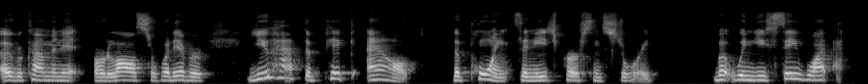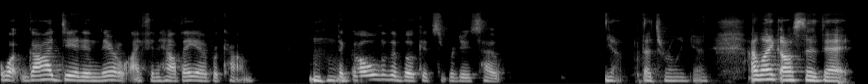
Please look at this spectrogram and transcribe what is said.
overcoming it, or loss, or whatever. You have to pick out the points in each person's story. But when you see what what God did in their life and how they overcome, mm-hmm. the goal of the book is to produce hope. Yeah, that's really good. I like also that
